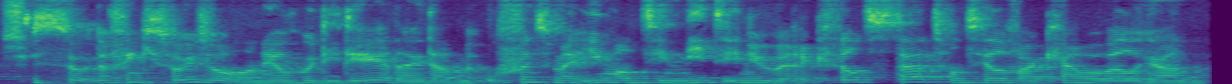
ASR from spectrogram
Zo, dat vind ik sowieso wel een heel goed idee. Dat je dat oefent met iemand die niet in je werkveld staat. Want heel vaak gaan we wel gaan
